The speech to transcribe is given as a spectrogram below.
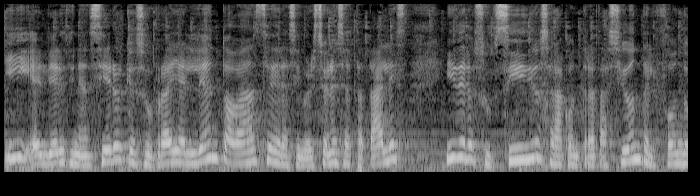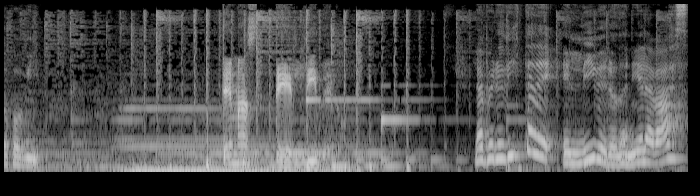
y el diario financiero que subraya el lento avance de las inversiones estatales y de los subsidios a la contratación del fondo COVID. Temas del Libero. La periodista de El Libero, Daniela Vaz,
